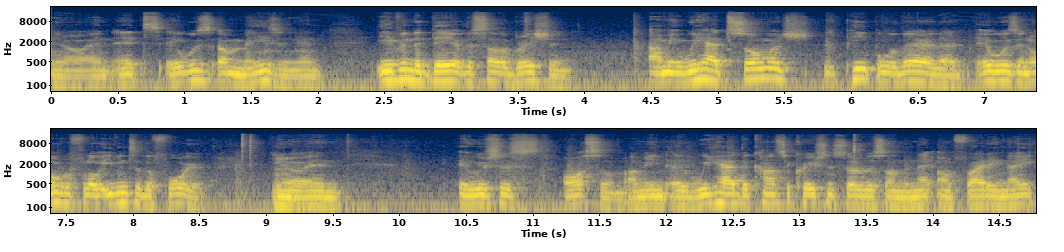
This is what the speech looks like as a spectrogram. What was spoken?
You know, and it's it was amazing, and even the day of the celebration, I mean, we had so much people there that it was an overflow even to the foyer. You Mm. know, and it was just awesome. I mean, uh, we had the consecration service on the night on Friday night.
